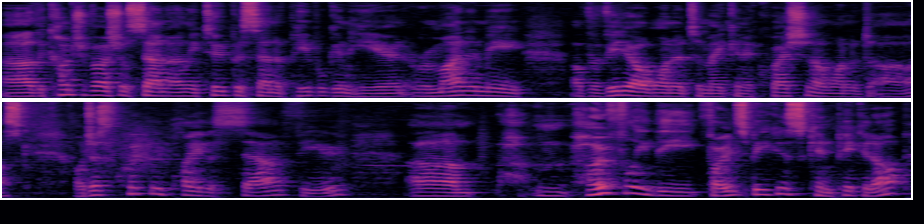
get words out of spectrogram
uh, the controversial sound only 2% of people can hear, and it reminded me of a video I wanted to make and a question I wanted to ask. I'll just quickly play the sound for you. Um, hopefully the phone speakers can pick it up.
